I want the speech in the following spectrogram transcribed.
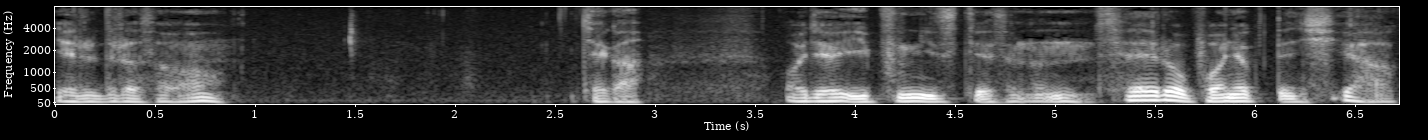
예를 들어서 제가 어제 이 북리스트에서는 새로 번역된 시학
